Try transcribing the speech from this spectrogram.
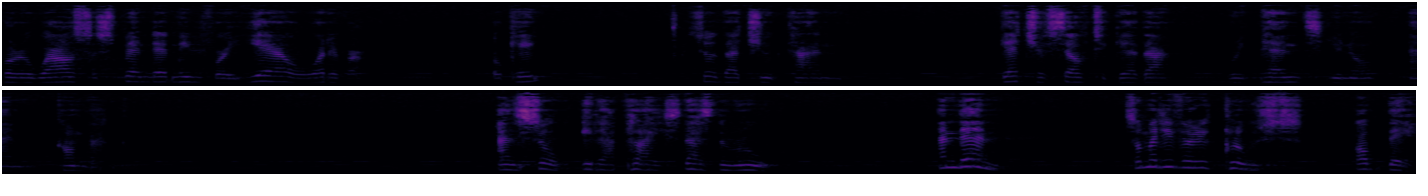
For a while, suspended, maybe for a year or whatever. Okay? So that you can get yourself together, repent, you know, and come back. And so it applies. That's the rule. And then somebody very close up there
